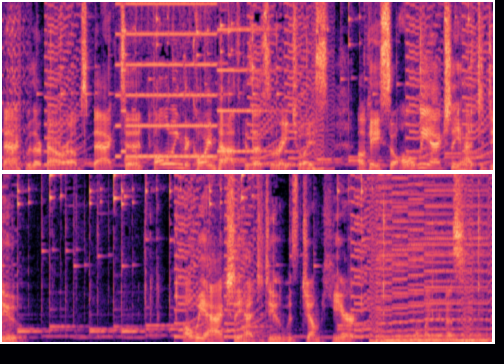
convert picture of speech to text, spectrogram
Back with our power-ups. Back to following the coin path, because that's the right choice. Okay, so all we actually had to do... All we actually had to do was jump here. Oh my goodness.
